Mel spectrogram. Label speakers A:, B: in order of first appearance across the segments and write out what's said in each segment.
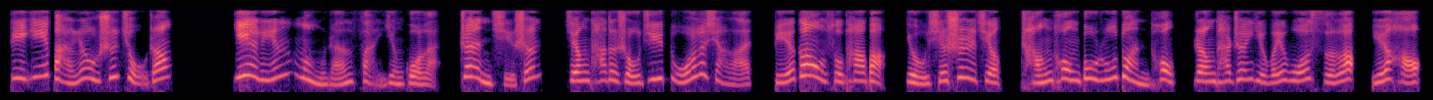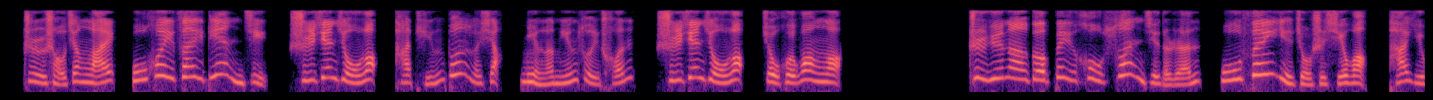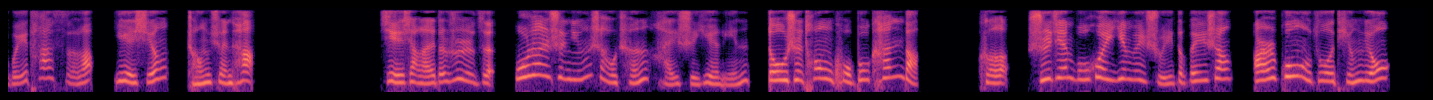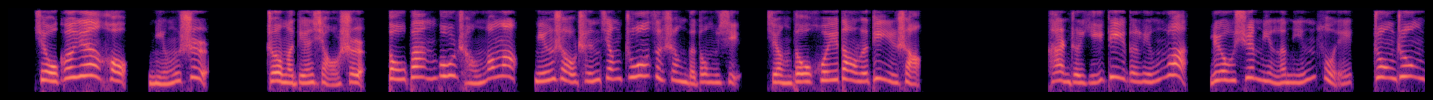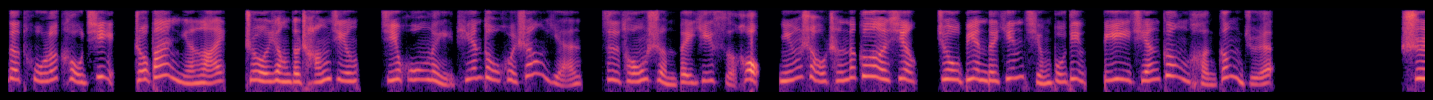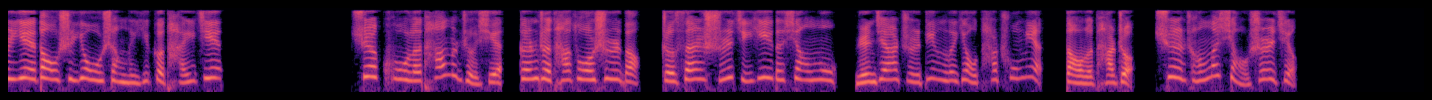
A: 第一百六十九章，叶林猛然反应过来，站起身，将他的手机夺了下来。别告诉他吧，有些事情长痛不如短痛，让他真以为我死了也好，至少将来不会再惦记。时间久了，他停顿了下，抿了抿嘴唇。时间久了，就会忘了。至于那个背后算计的人，无非也就是希望他以为他死了。也行，成全他。接下来的日子，无论是宁少臣还是叶林，都是痛苦不堪的。可时间不会因为谁的悲伤而故作停留。九个月后，宁氏这么点小事都办不成了吗？宁少臣将桌子上的东西将都挥到了地上，看着一地的凌乱，柳絮抿了抿嘴，重重的吐了口气。这半年来。这样的场景几乎每天都会上演。自从沈贝依死后，宁少臣的个性就变得阴晴不定，比以前更狠更绝。事业倒是又上了一个台阶，却苦了他们这些跟着他做事的。这三十几亿的项目，人家指定了要他出面，到了他这却成了小事情。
